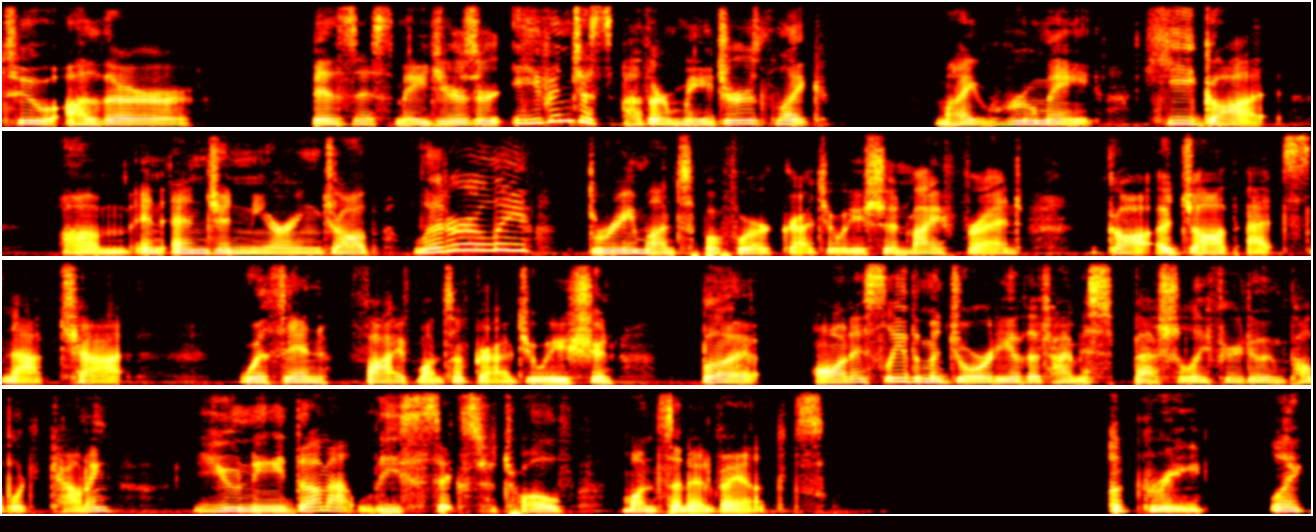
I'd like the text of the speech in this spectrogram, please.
to other business majors or even just other majors, like my roommate, he got um, an engineering job literally three months before graduation. My friend got a job at Snapchat within five months of graduation. But honestly, the majority of the time, especially if you're doing public accounting, you need them at least six to 12 months in advance. Agreed. Like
